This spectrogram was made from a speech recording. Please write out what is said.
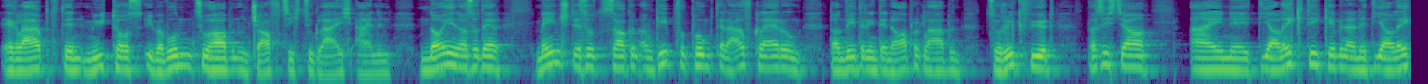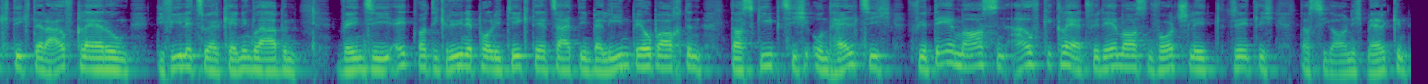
Er glaubt, den Mythos überwunden zu haben und schafft sich zugleich einen neuen. Also der Mensch, der sozusagen am Gipfelpunkt der Aufklärung dann wieder in den Aberglauben zurückführt, das ist ja eine Dialektik, eben eine Dialektik der Aufklärung, die viele zu erkennen glauben. Wenn Sie etwa die grüne Politik derzeit in Berlin beobachten, das gibt sich und hält sich für dermaßen aufgeklärt, für dermaßen fortschrittlich, dass Sie gar nicht merken,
